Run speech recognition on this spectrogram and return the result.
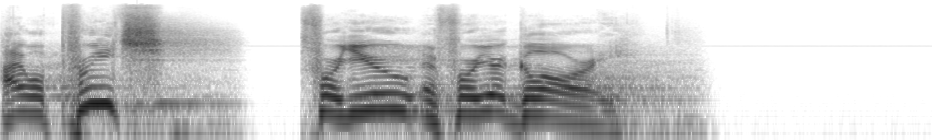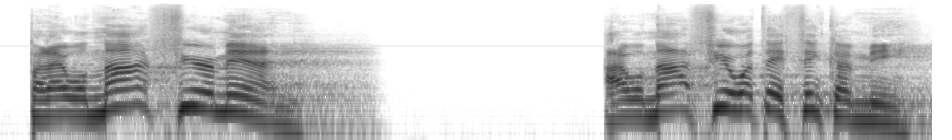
I will preach for you and for your glory. But I will not fear men. I will not fear what they think of me.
